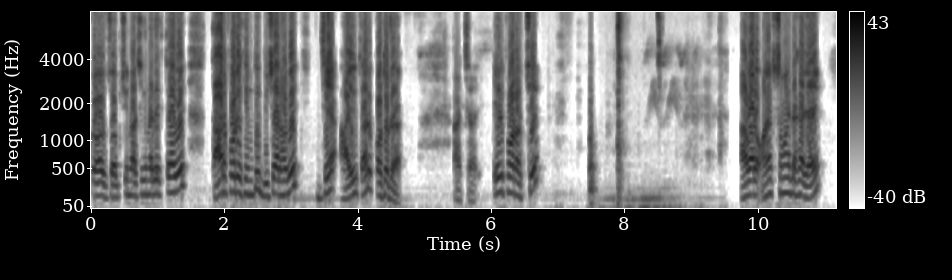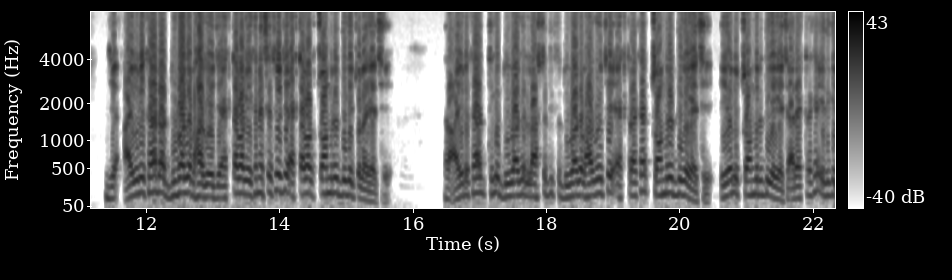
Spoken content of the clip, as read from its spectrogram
ক্রস, জব চিহ্ন আছে কিনা দেখতে হবে। তারপরে কিন্তু বিচার হবে যে আয়ু তার কতটা। আচ্ছা এরপর হচ্ছে আবার অনেক সময় দেখা যায় যে আয়ুরেখাটা দুভাগে ভাগ হয়েছে। একটা ভাগ এখানে শেষ হয়েছে, একটা ভাগ চন্দ্রের দিকে চলে গেছে। আয়ুরেখা থেকে দুভাগের লাস্টের দিক দুভাগে ভাগ হয়েছে, একটা রেখা চন্দ্রের দিকে গেছে। এইভাবে চন্দ্রের দিকে গেছে, আর একটা রেখা এদিকে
